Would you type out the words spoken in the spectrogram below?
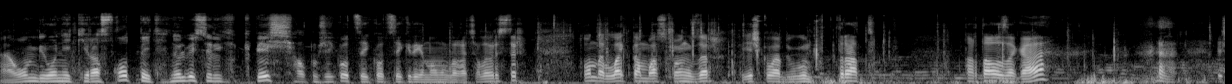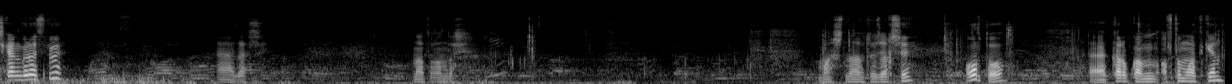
он бир он эки расход дейт. нөл беш сык беш алтымыш эки отуз эки отуз эки деген номерлорго чала бересиздер. Туугандар лайктан басып коюңуздар. Ешкаларды бүгүн пытыратып тартабыз ака ешканы көрөсүзбү? Жакшы мына туугандар машина өтө жакшы. Орто. Коробка автомат экен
